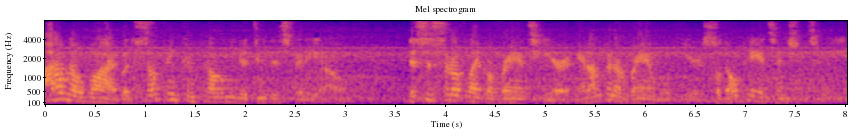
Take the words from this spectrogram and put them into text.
I don't know why, but something compelled me to do this video. This is sort of like a rant here, and I'm going to ramble here, so don't pay attention to me.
